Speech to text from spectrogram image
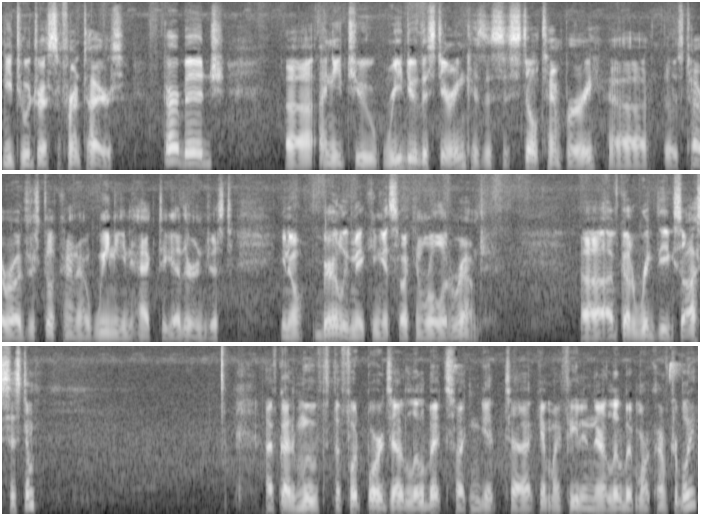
need to address the front tires. Garbage! Uh, I need to redo the steering because this is still temporary. Uh, those tie rods are still kind of weenie and hacked together and just, you know, barely making it so I can roll it around. Uh, I've got to rig the exhaust system. I've got to move the footboards out a little bit so I can get uh, get my feet in there a little bit more comfortably.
